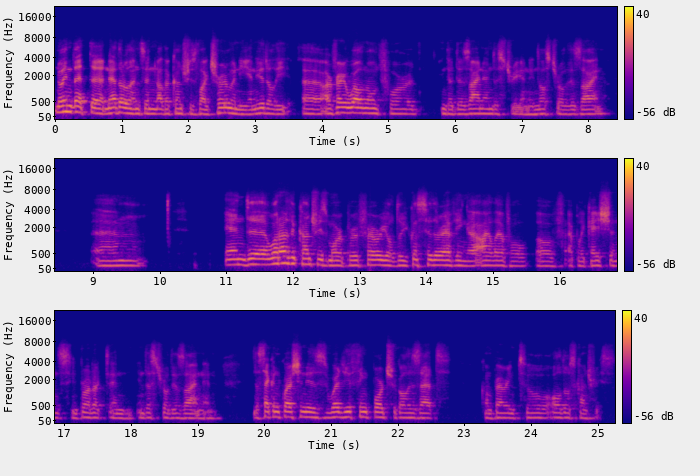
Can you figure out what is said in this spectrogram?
knowing that the Netherlands and other countries like Germany and Italy uh, are very well known for in the design industry and industrial design. Um, and uh, what are the countries more peripheral? Do you consider having a high level of applications in product and industrial design? And the second question is, where do you think Portugal is at comparing to all those countries?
